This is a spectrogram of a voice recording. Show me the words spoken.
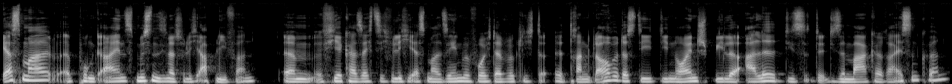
erstmal, äh, Punkt eins müssen sie natürlich abliefern. Ähm, 4K 60 will ich erstmal sehen, bevor ich da wirklich äh, dran glaube, dass die, die neuen Spiele alle diese, diese Marke reißen können.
